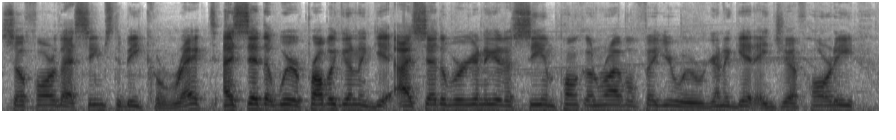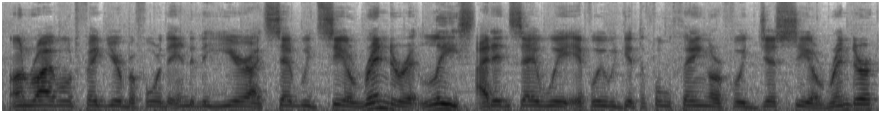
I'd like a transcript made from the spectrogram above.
So far, that seems to be correct. I said that we were probably going to get, I said that we were going to get a CM Punk Unrivaled figure. We were going to get a Jeff Hardy Unrivaled figure before the end of the year. I said we'd see a render at least. I didn't say we if we would get the full thing or if we'd just see a render,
